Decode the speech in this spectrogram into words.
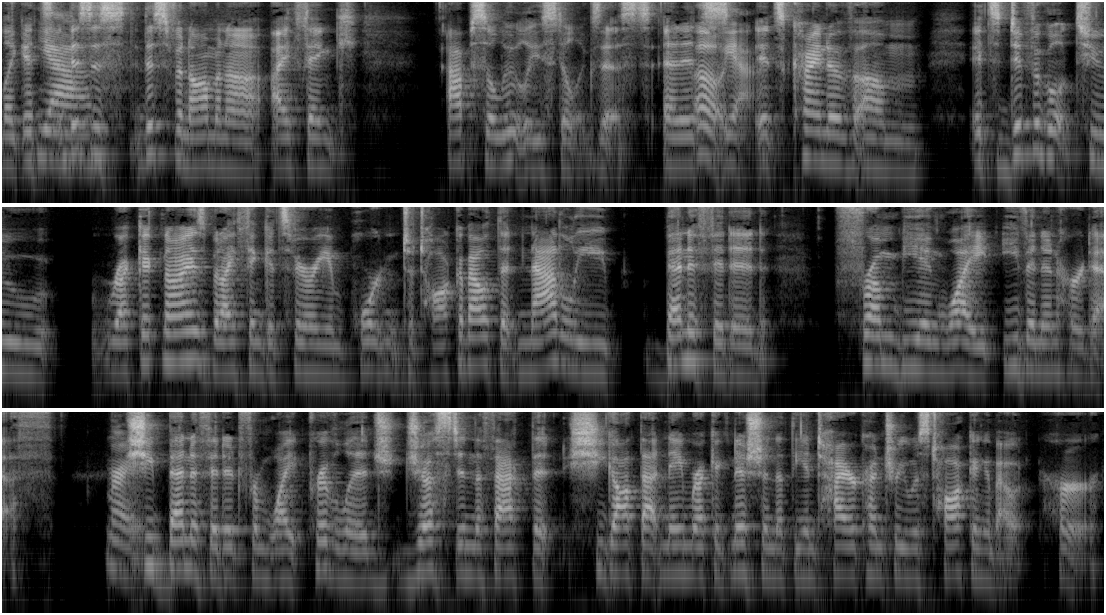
Like it's yeah. this is this phenomena. I think absolutely still exists, and it's oh yeah, it's kind of um, it's difficult to recognize, but I think it's very important to talk about that Natalee benefited from being white even in her death. Right. She benefited from white privilege just in the fact that she got that name recognition that the entire country was talking about her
